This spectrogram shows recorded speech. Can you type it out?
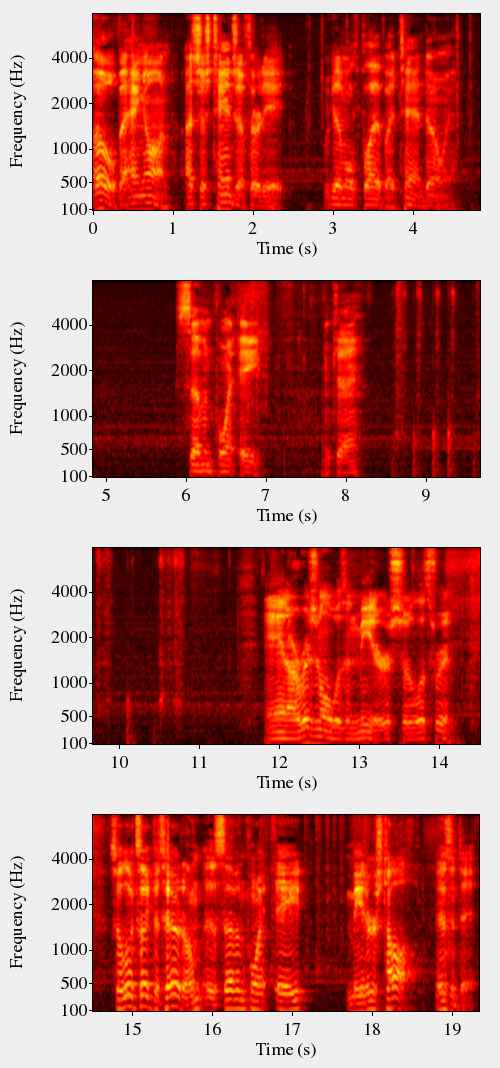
Oh, but hang on. That's just tangent of 38. We got to multiply it by 10, don't we? 7.8. Okay. and our original was in meters, so let's read. So it looks like the totem is 7.8 meters tall, isn't it?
